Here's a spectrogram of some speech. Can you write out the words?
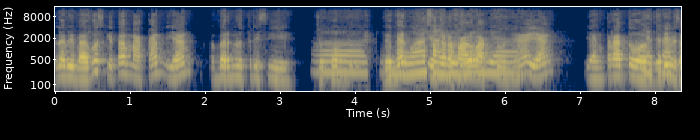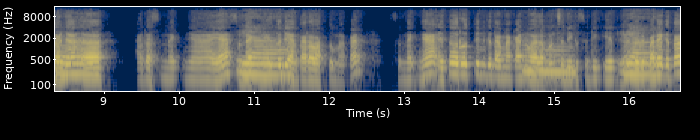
Lebih bagus kita makan yang bernutrisi cukup oh, okay. dengan Buah, interval sayur, waktunya ya. yang yang teratur. Ya, Jadi misalnya uh, ada snacknya ya, snacknya ya. itu di antara waktu makan, snacknya itu rutin kita makan hmm. walaupun sedikit-sedikit ya. ya daripada kita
